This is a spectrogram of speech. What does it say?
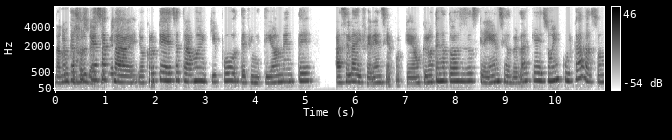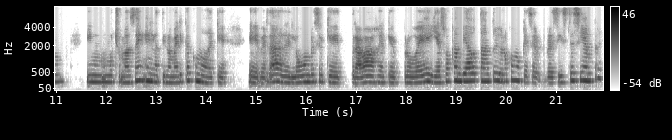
Dándome creo que eso es pieza clave, yo creo que ese trabajo en equipo definitivamente hace la diferencia, porque aunque uno tenga todas esas creencias, ¿verdad? Que son inculcadas, son, y mucho más en, en Latinoamérica como de que eh, ¿verdad? El hombre es el que trabaja, el que provee y eso ha cambiado tanto y uno como que se resiste siempre,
